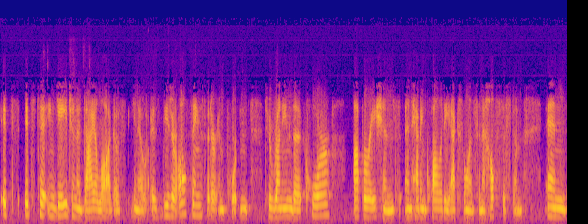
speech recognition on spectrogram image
It's it's to engage in a dialogue of, you know, as these are all things that are important to running the core operations and having quality excellence in a health system. And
